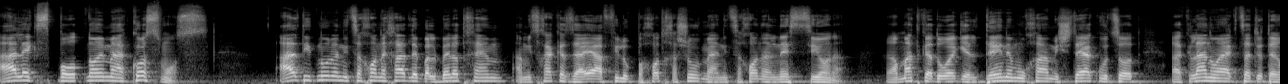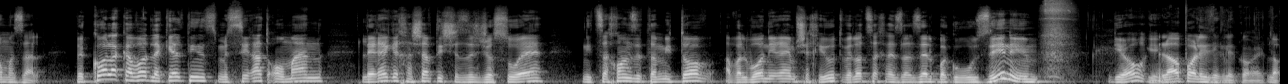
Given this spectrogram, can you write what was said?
אלכס פורטנוי מהקוסמוס. אל תיתנו לניצחון אחד לבלבל אתכם, המשחק הזה היה אפילו פחות חשוב מהניצחון על נס ציונה. רמת כדורגל די נמוכה משתי הקבוצות, רק לנו היה קצת יותר מזל. וכל הכבוד לקלטינס, מסירת אומן לרגע חשבתי שזה ז'וסואה, ניצחון זה תמיד טוב, אבל בואו נראה המשכיות ולא צריך לזלזל בגרוזינים. גיאורגים. לא politically correct. לא.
